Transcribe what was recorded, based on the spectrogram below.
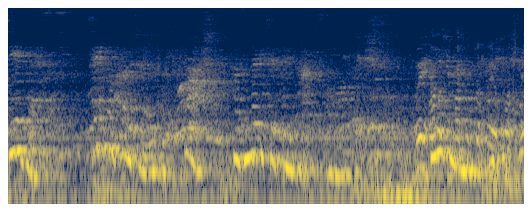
Dear guests, negative impacts on our fish. Wait, how much money it?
